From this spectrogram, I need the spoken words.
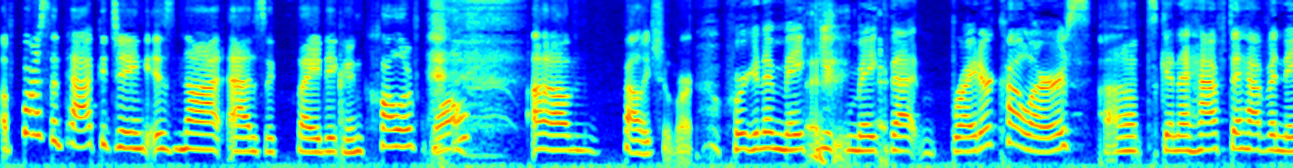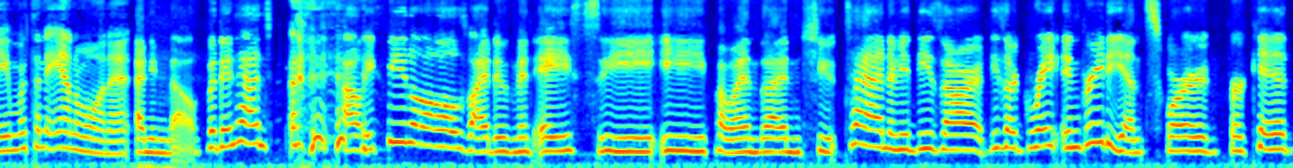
Of course, the packaging is not as exciting and colorful. um, probably should work. We're gonna make you make that brighter colors. it's gonna have to have a name with an animal in it. I mean, no, but it has polyphenols, vitamin A, C, E, coenzyme Q10. I mean, these are these are great ingredients for for kids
